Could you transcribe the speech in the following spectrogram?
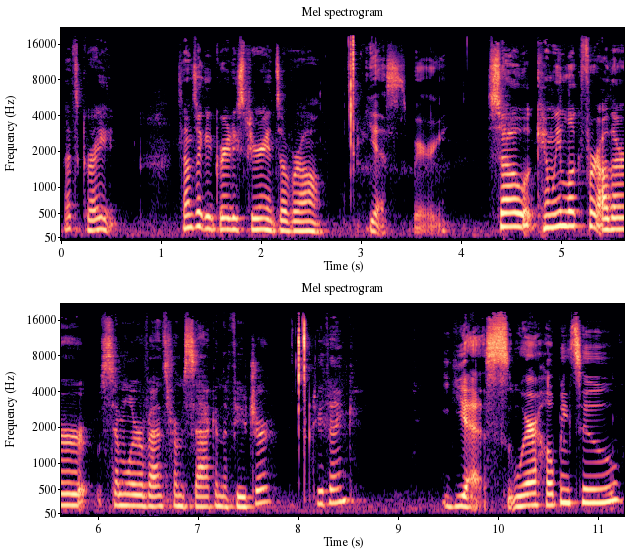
That's great. Sounds like a great experience overall. Yes, very. So, can we look for other similar events from SAC in the future? Do you think? Yes, we're hoping to.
